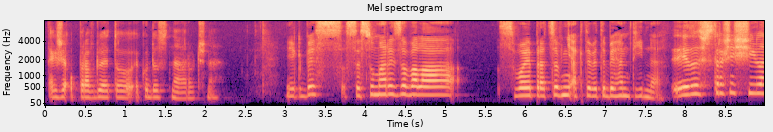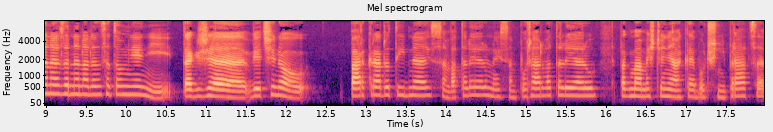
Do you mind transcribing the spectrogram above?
takže opravdu je to jako dost náročné. Jak bys se sumarizovala svoje pracovní aktivity během týdne? Je to strašně šílené, ze dne na den se to mění, takže většinou párkrát do týdne jsem v ateliéru, nejsem pořád v ateliéru, pak mám ještě nějaké boční práce,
